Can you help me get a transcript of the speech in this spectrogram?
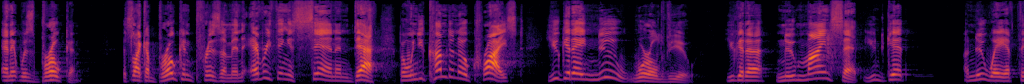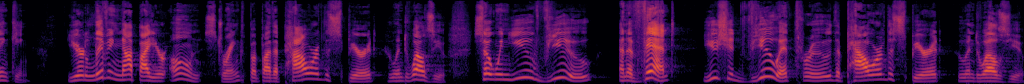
and it was broken. It's like a broken prism, and everything is sin and death. But when you come to know Christ, you get a new worldview. You get a new mindset. You get a new way of thinking. You're living not by your own strength, but by the power of the Spirit who indwells you. So when you view an event, you should view it through the power of the Spirit who indwells you.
